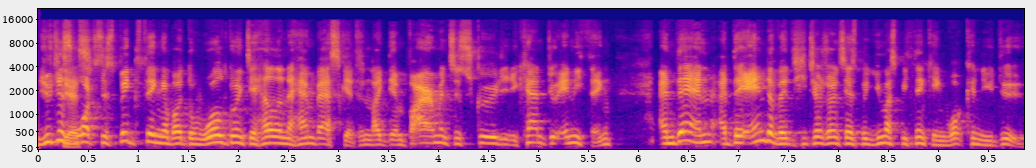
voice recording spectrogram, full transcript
You just Yes. watched this big thing about the world going to hell in a handbasket and like the environment is screwed and you can't do anything. And then at the end of it, he turns around and says, But you must be thinking, what can you do?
